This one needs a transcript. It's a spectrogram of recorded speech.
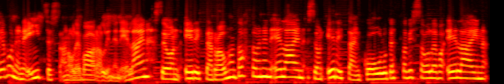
Hevonen ei itsessään ole vaarallinen eläin. Se on erittäin rauhantahtoinen eläin, se on erittäin koulutettavissa oleva eläin.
